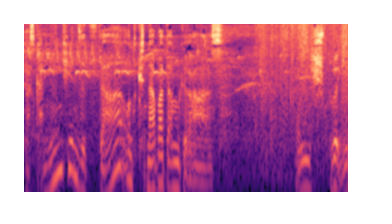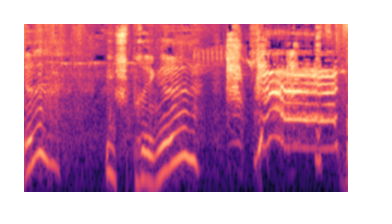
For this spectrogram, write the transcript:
Das Kaninchen sitzt da und knabbert am Gras. Ich springe, ich springe. Jetzt!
